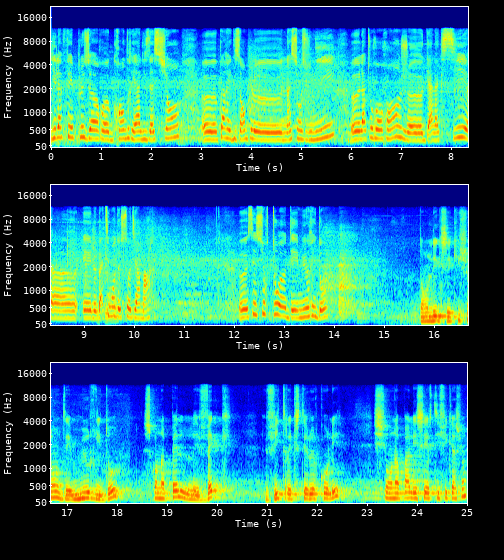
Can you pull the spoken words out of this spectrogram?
Il a fait plusieurs euh, grandes réalisations, euh, par exemple euh, Nations Unies, la Tour Orange, Galaxy et le bâtiment de Sodiama. C'est surtout des murs rideaux. Dans l'exécution des murs rideaux, ce qu'on appelle les VEC, vitres extérieures collées, si on n'a pas les certifications,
